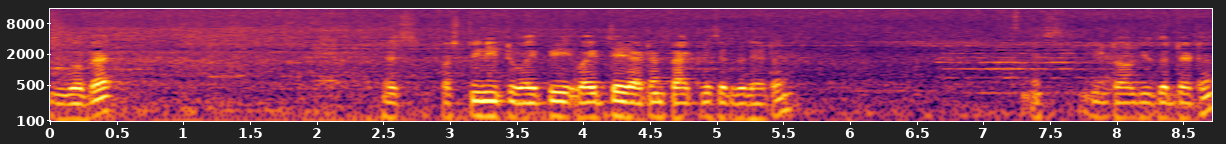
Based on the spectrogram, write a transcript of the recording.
We'll go back. Yes, first we need to wipe the, wipe the data and factory set the data. Yes, we'll all use the data.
